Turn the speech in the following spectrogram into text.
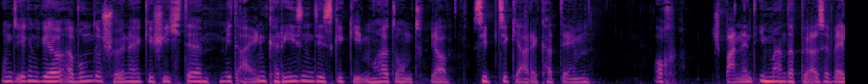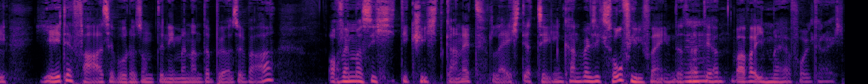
Und irgendwie eine wunderschöne Geschichte mit allen Krisen, die es gegeben hat. Und ja, 70 Jahre KTM. Auch spannend immer an der Börse, weil jede Phase, wo das Unternehmen an der Börse war, auch wenn man sich die Geschichte gar nicht leicht erzählen kann, weil sich so viel verändert Mhm. hat, ja, war aber immer erfolgreich.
